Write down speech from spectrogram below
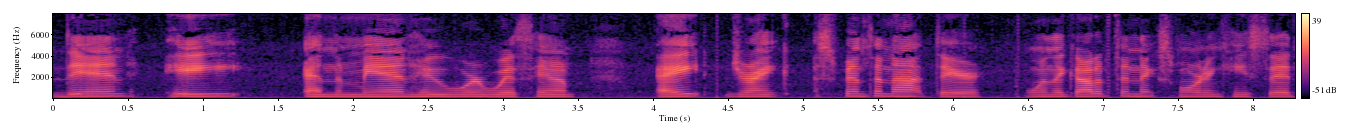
Then he and the men who were with him ate, drank, spent the night there. When they got up the next morning, he said,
